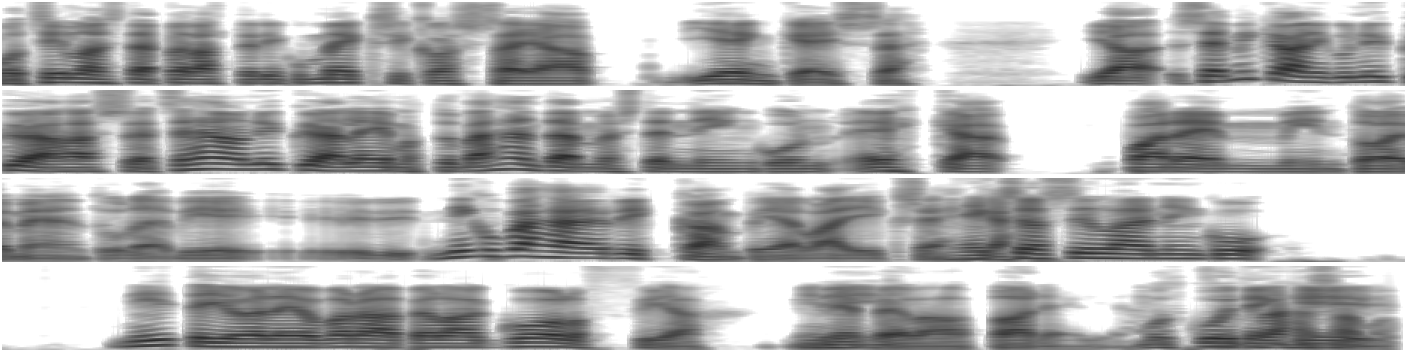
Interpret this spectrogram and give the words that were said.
Mutta silloin sitä pelattiin niin kuin Meksikossa ja Jenkeissä. Ja se, mikä on niin kuin nykyään hassu, että sehän on nykyään leimattu vähän tämmöisten niin kuin ehkä paremmin toimeen tulevia, niin kuin vähän rikkaampien lajiksi ehkä. Eikö se ole sillä niin kuin, niitä, joilla ei ole varaa pelaa golfia, niin, niin. Ne pelaa padelia. Mutta Se kuitenkin, sama.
